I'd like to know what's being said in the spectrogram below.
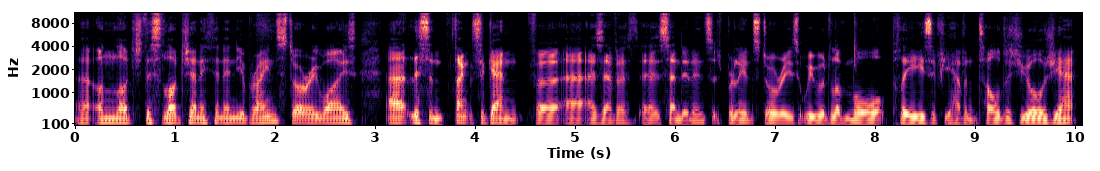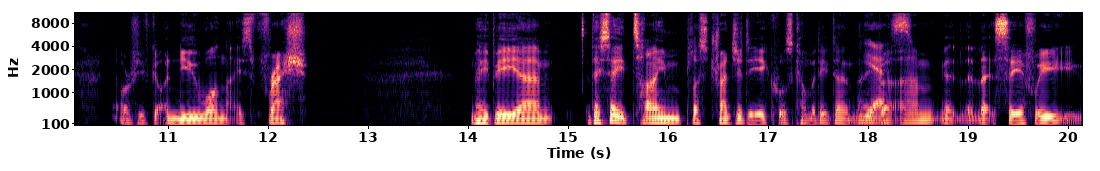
Uh, unlodge, dislodge anything in your brain story wise. Uh, listen, thanks again for, uh, as ever, uh, sending in such brilliant stories. We would love more, please, if you haven't told us yours yet, or if you've got a new one that is fresh Maybe um, they say time plus tragedy equals comedy, don't they? Yes. But um, let's see if we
